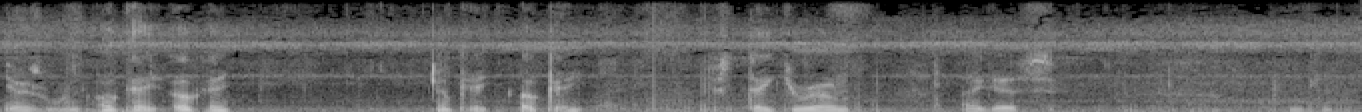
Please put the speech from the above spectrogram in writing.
There's one. Okay, okay. Okay, okay. Just take your own, I guess. Okay.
